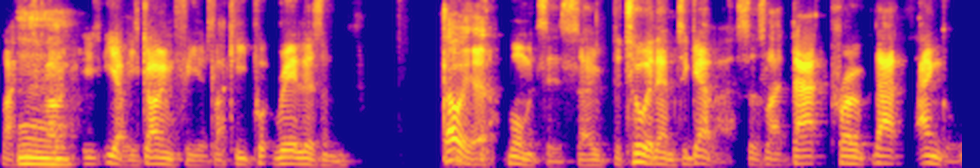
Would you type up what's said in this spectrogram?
like he's Mm. going, he's, yeah, he's going for you. It's like he put realism. Oh yeah. performances. So the two of them together. So it's like that pro that angle.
